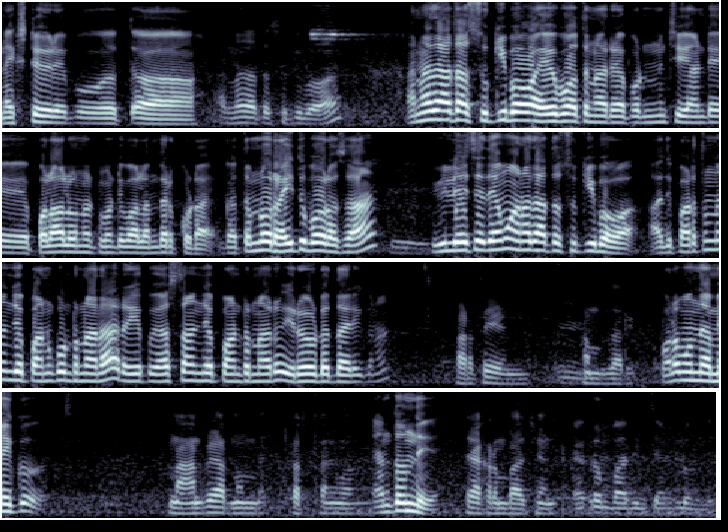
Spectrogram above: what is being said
నెక్స్ట్ రేపు ఆ, అన్నదాత సుఖీభావ. అన్నదాత సుఖీభావ వేయబోతున్నారు రేపటి నుంచి అంటే పొలాలు ఉన్నటువంటి వాళ్ళందరికీ కూడా. గతంలో రైతు భరోసా వీళ్ళు వేసేదేమో అన్నదాత సుఖీభావ. అది పడుతుందని చెప్పి అనుకుంటున్నారా? రేపు వేస్తామని చెప్పి అంటున్నారు ఇరవై ఒకటో తారీఖున? పడతాయండి కంపల్సరీ పొలం ఉందా మీకు? నాన్న ఉంది ప్రస్తుతానికి మాత్రం. ఎంత ఉంది? ఎకరం బాధ్యండి ఎకరం పాతిక సెంట్లు ఉంది.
